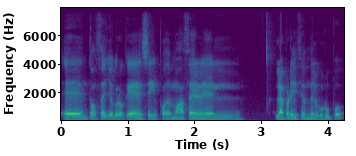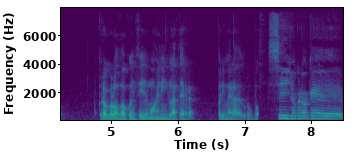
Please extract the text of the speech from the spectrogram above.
Eh, entonces yo creo que sí, podemos hacer la predicción del grupo. Creo que los dos coincidimos en Inglaterra, primera de grupo. Sí, yo creo que,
